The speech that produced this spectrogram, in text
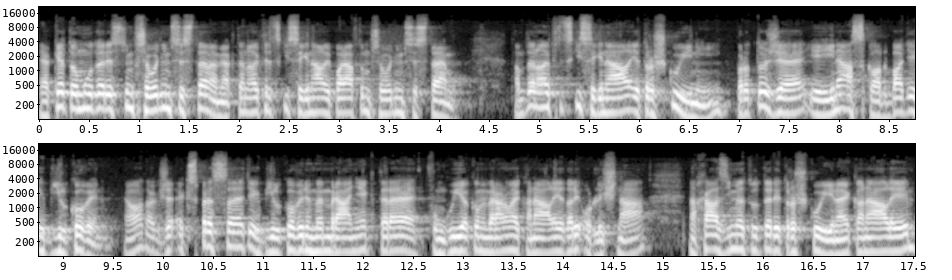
Jak je tomu tedy s tím převodním systémem? Jak ten elektrický signál vypadá v tom převodním systému? Tam ten elektrický signál je trošku jiný, protože je jiná skladba těch bílkovin. Jo? Takže exprese těch bílkovin v membráně, které fungují jako membránové kanály, je tady odlišná. Nacházíme tu tedy trošku jiné kanály,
